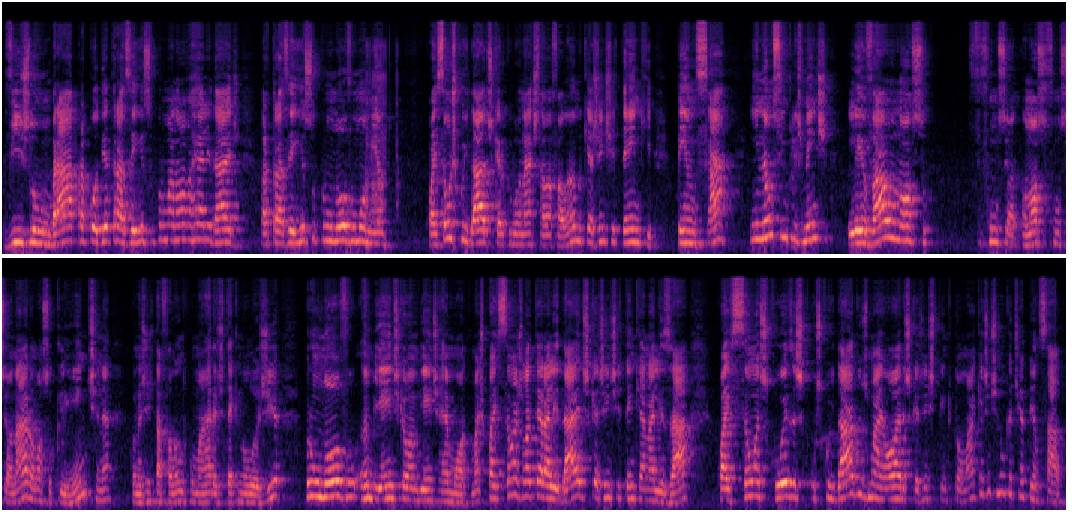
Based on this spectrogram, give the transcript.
vislumbrar para poder trazer isso para uma nova realidade? para trazer isso para um novo momento. Quais são os cuidados, que era o que o Bonatti estava falando, que a gente tem que pensar e não simplesmente levar o nosso, funcion... o nosso funcionário, o nosso cliente, né, quando a gente está falando com uma área de tecnologia, para um novo ambiente que é o ambiente remoto. Mas quais são as lateralidades que a gente tem que analisar, quais são as coisas, os cuidados maiores que a gente tem que tomar que a gente nunca tinha pensado,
